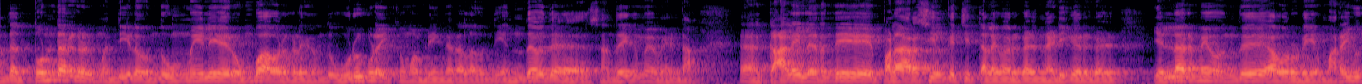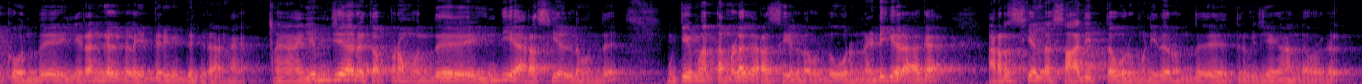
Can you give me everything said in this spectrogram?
அந்த தொண்டர்கள் மத்தியில் வந்து உண்மையிலேயே ரொம்ப அவர்களை வந்து உருகுலைக்கும் அப்படிங்கிறதுல வந்து எந்தவித சந்தேகமே வேண்டாம். காலையிலேருந்தே பல அரசியல் கட்சி தலைவர்கள் நடிகர்கள் எல்லாருமே வந்து அவருடைய மறைவுக்கு வந்து இரங்கல்களை தெரிவித்துக்கிறாங்க. எம்ஜிஆருக்கு அப்புறம் வந்து இந்திய அரசியலில் வந்து முக்கியமாக தமிழக அரசியலில் வந்து ஒரு நடிகராக அரசியலில் சாதித்த ஒரு மனிதர் வந்து திரு விஜயகாந்த் அவர்கள்.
